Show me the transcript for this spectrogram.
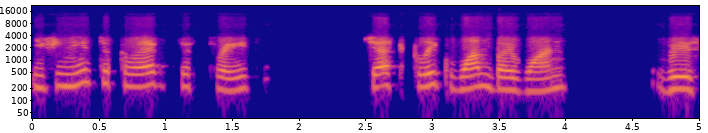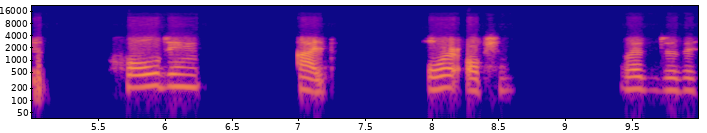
If you need to collect the phrase, just click one by one with holding Alt or Option. Let's do this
